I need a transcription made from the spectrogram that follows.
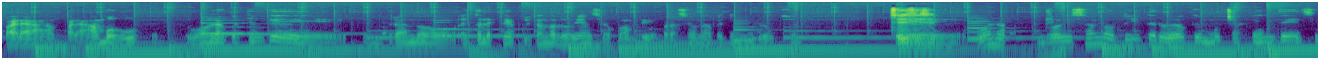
para, para ambos gustos. Bueno, la cuestión que entrando, esto le estoy explicando a la audiencia, Juan, para hacer una pequeña introducción. Sí, sí, sí. Bueno, revisando Twitter veo que mucha gente se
